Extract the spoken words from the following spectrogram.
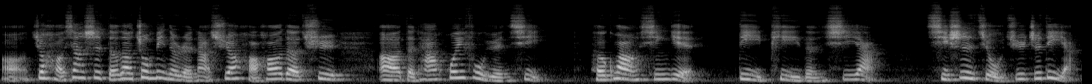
哦，就好像是得到重病的人呐，需要好好的去啊，等他恢复元气。何况新野地僻人稀呀，岂是久居之地呀？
